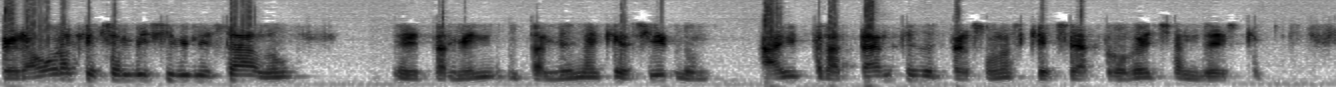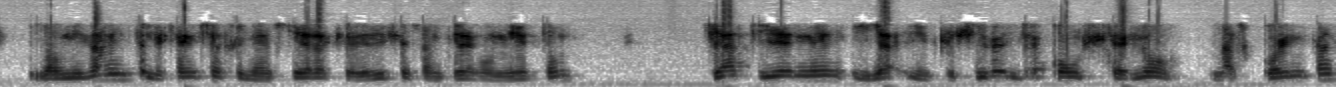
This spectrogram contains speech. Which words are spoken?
Pero ahora que se han visibilizado, eh, también, también hay que decirlo, hay tratantes de personas que se aprovechan de esto. La unidad de inteligencia financiera que dirige Santiago Nieto ya tiene y ya inclusive ya congeló las cuentas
